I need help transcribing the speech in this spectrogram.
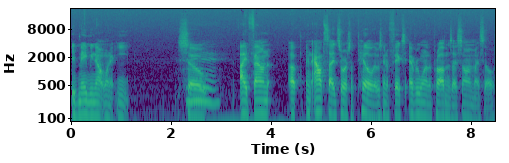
it made me not want to eat. So Mm. I had found up an outside source, a pill that was going to fix every one of the problems I saw in myself.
